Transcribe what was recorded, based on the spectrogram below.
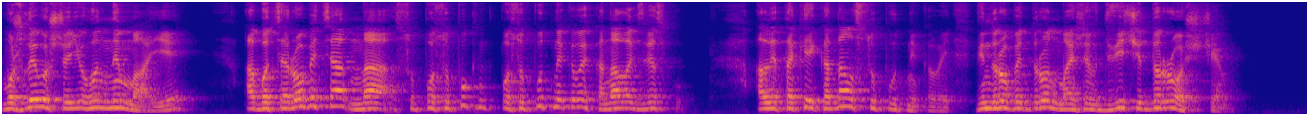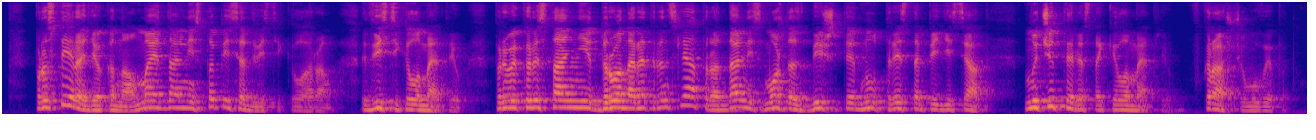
Можливо, що його немає, або це робиться на, по, супутникових каналах зв'язку. Але такий канал супутниковий, він робить дрон майже вдвічі дорожчим. Простий радіоканал має дальність 150-200 кг, 200 км. При використанні дрона-ретранслятора дальність можна збільшити ну, 350, ну 400 км в кращому випадку.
